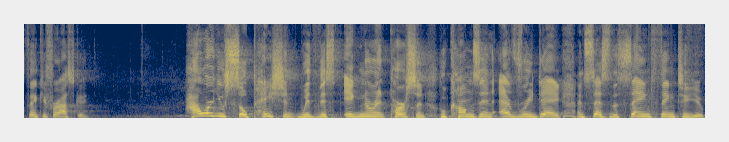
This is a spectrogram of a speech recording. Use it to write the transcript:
thank you for asking. How are you so patient with this ignorant person who comes in every day and says the same thing to you?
